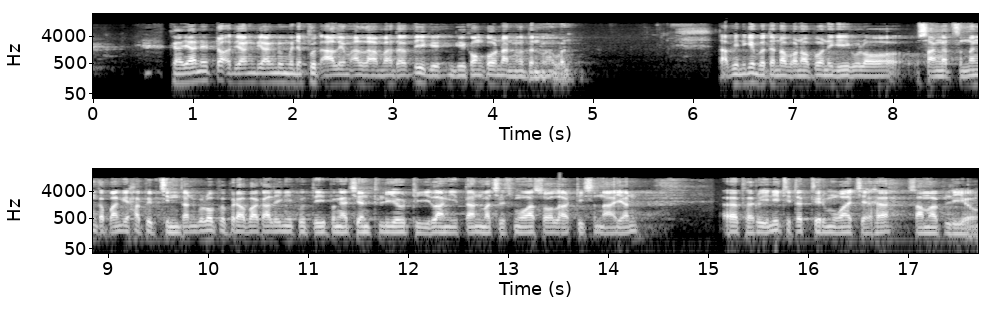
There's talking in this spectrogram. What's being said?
Gayane tok tiang-tiang nu menyebut alim alama tapi nggih kongkonan ngoten mawon. Tapi ini buatan apa-apa niki kalau sangat senang kepanggil Habib Jintan. Kalau beberapa kali ngikuti pengajian beliau di Langitan Majelis Muasalah di Senayan uh, baru ini ditekdir muwajahah sama beliau.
